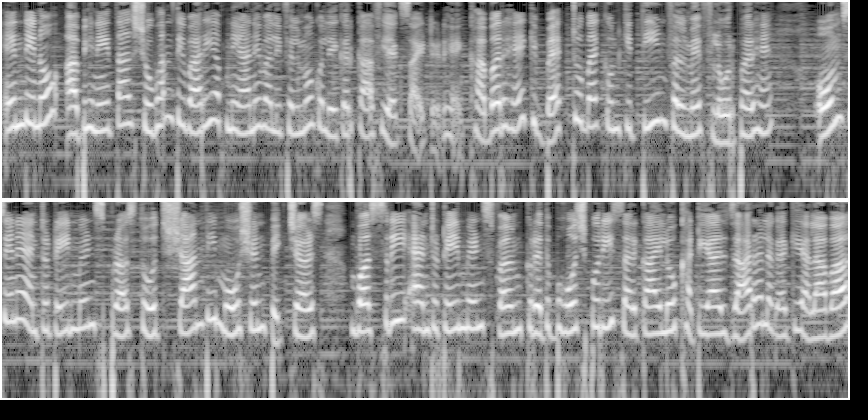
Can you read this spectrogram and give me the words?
इन दिनों अभिनेता शुभम तिवारी अपनी आने वाली फ़िल्मों को लेकर काफ़ी एक्साइटेड हैं। खबर है कि बैक टू बैक उनकी तीन फ़िल्में फ्लोर पर हैं ओम सिने एंटरटेनमेंट्स प्रस्तुत शांति मोशन पिक्चर्स व श्री एंटरटेनमेंट्स फ़िल्म कृत भोजपुरी सरकाइलो खटिया जारा लगा के अलावा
